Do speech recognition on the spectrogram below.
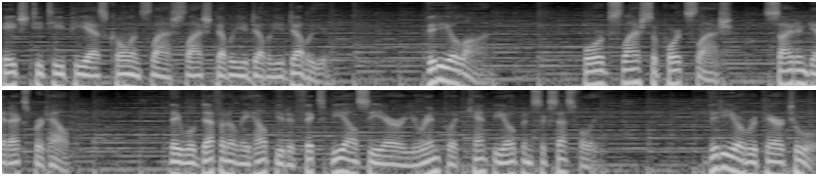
https colon slash slash www. VideoLAN. org slash support slash, site and get expert help. They will definitely help you to fix VLC error your input can't be opened successfully. Video Repair Tool.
